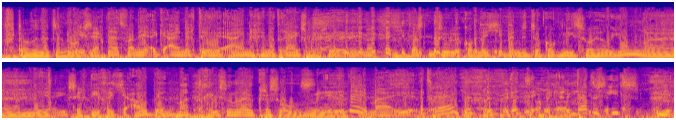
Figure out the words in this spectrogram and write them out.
vertelde net de Noord... Je zegt net van, ik eindig, in- eindig in het Rijksmuseum. Maar dat is natuurlijk omdat je bent natuurlijk ook niet zo heel jong meer. Ik zeg niet dat je oud bent, maar... Het ging zo leuk tussen ons. Nee, nee, maar je- hè, het- het- het- dat is iets... Je,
